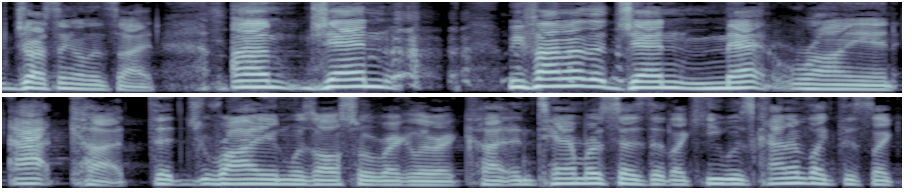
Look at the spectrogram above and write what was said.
Dressing on the side. Um, Jen, we found out that Jen met Ryan at Cut. That Ryan was also a regular at Cut, and Tamra says that like he was kind of like this like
